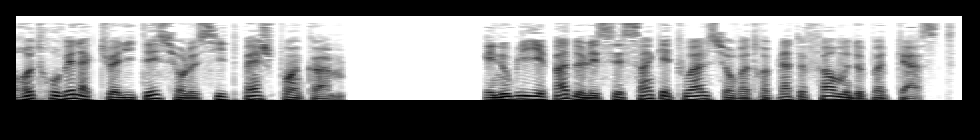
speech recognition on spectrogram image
retrouvez l'actualité sur le site pêche.com. Et n'oubliez pas de laisser 5 étoiles sur votre plateforme de podcast.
